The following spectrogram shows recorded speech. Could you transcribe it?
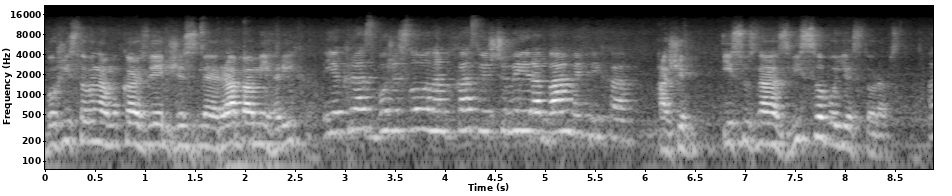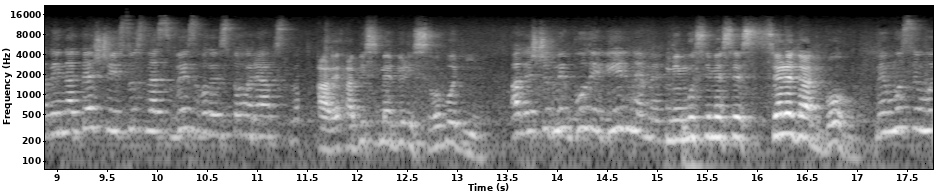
Boží slovo nám ukazuje, že jsme rabami hřícha. Якраз Боже Слово нам вказує, що ми рабами гріха, A že Isus nás vysvobodil z toho rabstva. Але й на те, що Ісус нас визволив з того рабства. Ale aby jsme byli svobodní, Але щоб ми були вільними, my musíme se zcela dát Bohu. ми мусимо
